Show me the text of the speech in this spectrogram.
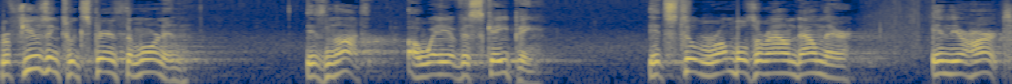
Refusing to experience the mourning is not a way of escaping. It still rumbles around down there in your heart,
